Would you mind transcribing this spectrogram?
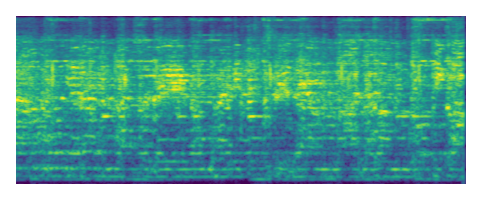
రామోదరం హరి శ్రీధరం మాధవం గోపికా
